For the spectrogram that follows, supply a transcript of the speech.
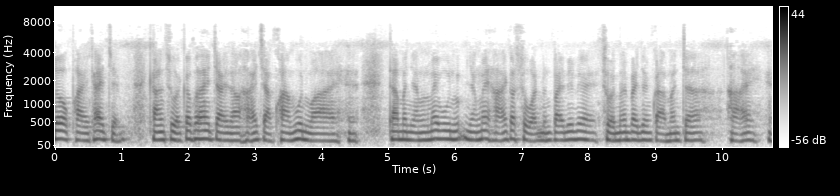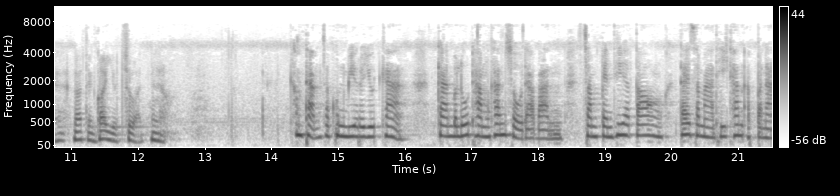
โรคภัยไข้เจ็บ การสวดก็เพื่อให้ใจเราหายจากความวุ่นวาย ถ้ามันยังไม่วุ่นยังไม่หายก็สวดมันไปเรื่อยๆ สวดมันไปจนกว่ามันจะหาย แล้วถึงค่อยหยุดสวดเนี่ยคำถามจากคุณวีรยุทธ์ค่ะ การบรรลุธรรมขั้นโสดาบันจำเป็นที่จะต้องได้สมาธิขั้นอัปปนา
